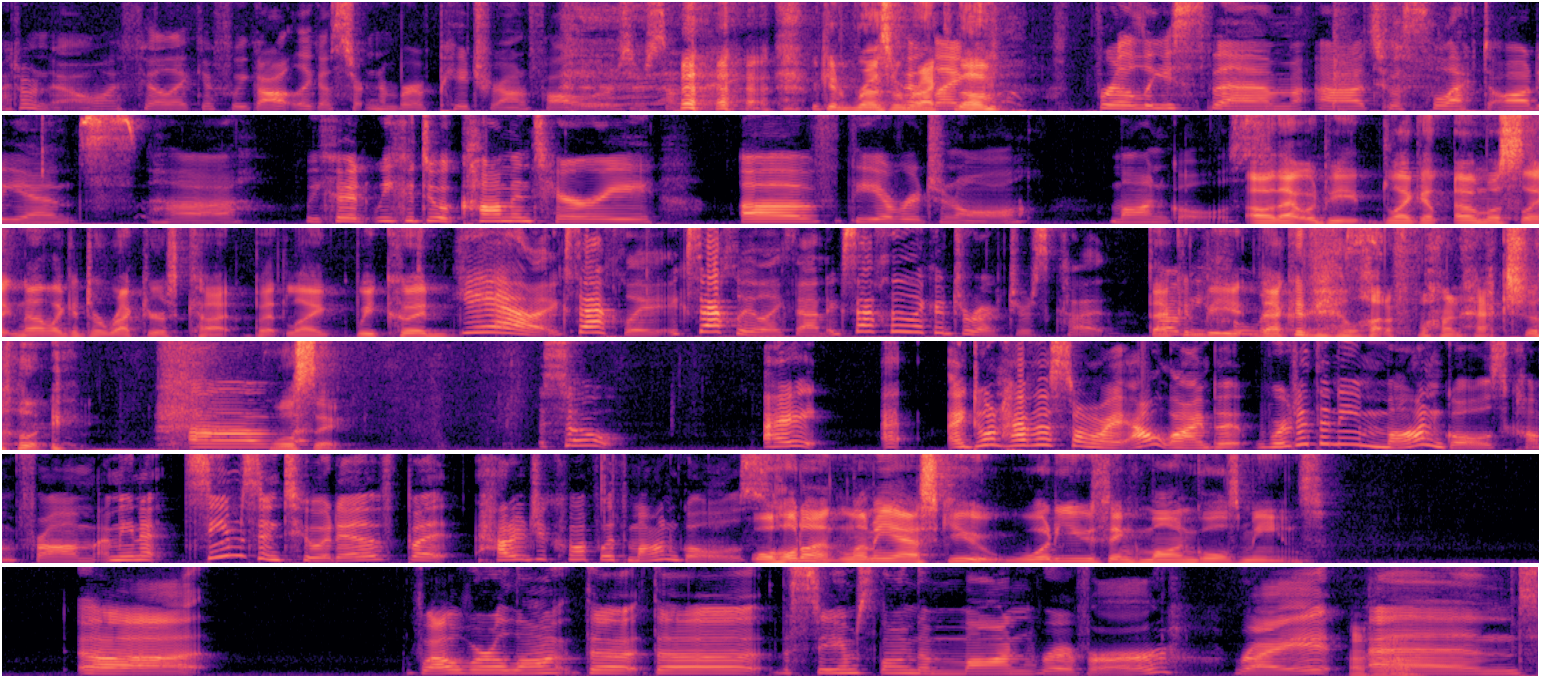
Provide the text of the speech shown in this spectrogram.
I don't know. I feel like if we got like a certain number of Patreon followers or something, we could resurrect like, them. release them uh, to a select audience. Uh, we could we could do a commentary of the original Mongols. Oh, that would be like a, almost like not like a director's cut, but like we could. Yeah, exactly, exactly like that, exactly like a director's cut. That would could be that could be a lot of fun actually. Um, we'll see. So, I, I I don't have this on my outline, but where did the name Mongols come from? I mean, it seems intuitive, but how did you come up with Mongols? Well, hold on. Let me ask you. What do you think Mongols means? uh, well, we're along the the the stadium's along the Mon River, right? Uh-huh. And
